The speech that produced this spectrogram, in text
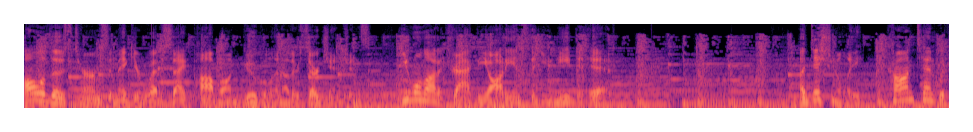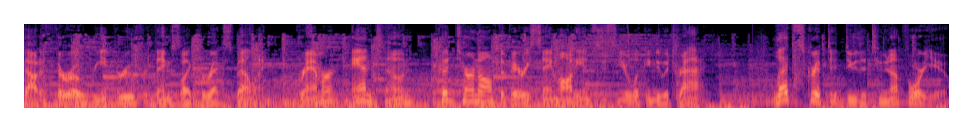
all of those terms that make your website pop on Google and other search engines, you will not attract the audience that you need to hit. Additionally, content without a thorough read-through for things like correct spelling, grammar, and tone could turn off the very same audiences you're looking to attract. Let Scripted do the tune-up for you.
